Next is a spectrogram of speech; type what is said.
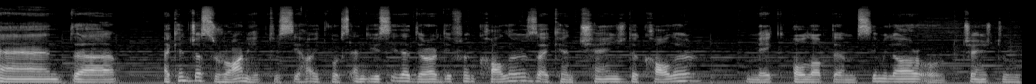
and uh, I can just run it to see how it works and you see that there are different colors. I can change the color make all of them similar or change to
